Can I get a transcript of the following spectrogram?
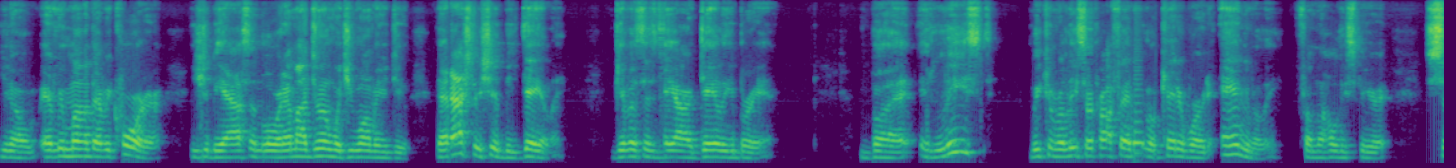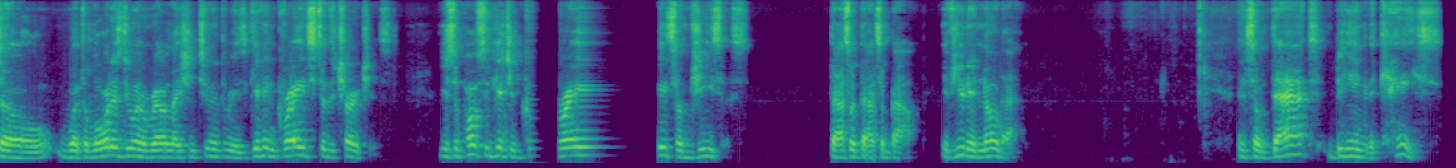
you know, every month, every quarter, you should be asking the Lord, "Am I doing what you want me to do?" That actually should be daily. Give us this day our daily bread. But at least we can release a prophetic locator word annually from the Holy Spirit. So what the Lord is doing in Revelation 2 and 3 is giving grades to the churches. You're supposed to get your grades from Jesus. That's what that's about. If you didn't know that. And so that being the case,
